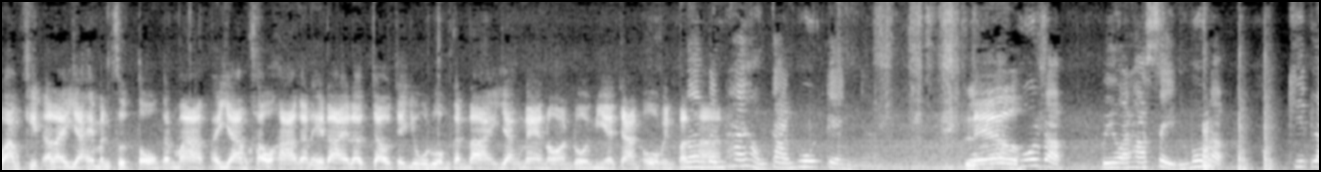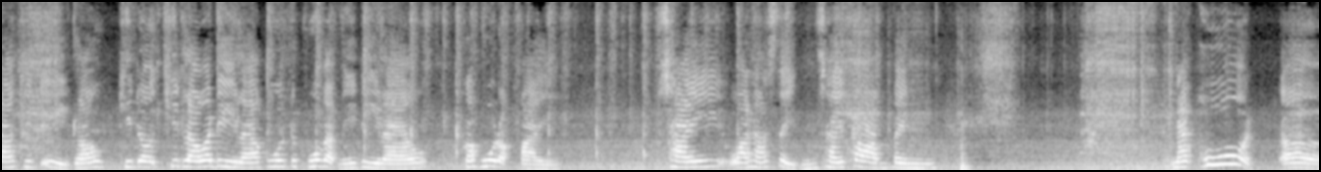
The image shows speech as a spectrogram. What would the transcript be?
ความคิดอะไรอย่าให้มันสุดโต่งกันมาก พยายามเข้าหากันให้ได้ แล้วเจ้าจะอยู่รวมกันได้ อย่างแน่นอนโดยมีอาจารย์โอเป็นประมันธาเป็นนไพ่ของการพูดเก่งอะแล้วพูดแบบวิวัฒนศิลป์พูดแบบคิดแล้วคิดอีกแล้วคิดแล้วคิดแล้วว่าดีแล้วพูดพูดแบบนี้ดีแล้ว ก็พูดออกไป ใช้วัฒนศิลป์ใช้ความเป็น นักพูด เออ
